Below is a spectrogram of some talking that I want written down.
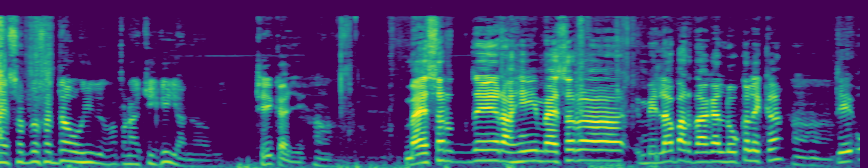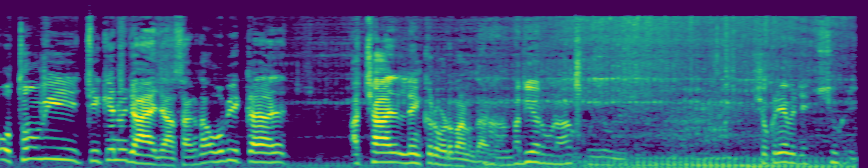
ਮੈਸਰ ਤੋਂ ਸਿੱਧਾ ਉਹੀ ਆਪਣਾ ਚੀਕੇ ਹੀ ਜਾਣਾ ਉਹ ਵੀ। ਠੀਕ ਹੈ ਜੀ। ਹਾਂ। ਮੈਸਰ ਦੇ ਰਾਹੀਂ ਮੈਸਰ ਮੇਲਾ ਭਰਦਾ ਹੈਗਾ ਲੋਕਲ ਇੱਕ। ਹਾਂ ਹਾਂ। ਤੇ ਉੱਥੋਂ ਵੀ ਚੀਕੇ ਨੂੰ ਜਾਇਆ ਜਾ ਸਕਦਾ। ਉਹ ਵੀ ਇੱਕ ਅੱਛਾ ਲਿੰਕ ਰੋਡ ਬਣਦਾ ਹੈਗਾ। ਹਾਂ ਵਧੀਆ ਰੋਡ ਆ ਕੋਈ ਉਹ ਨਹੀਂ। ਸ਼ੁਕਰੀਆ ਵੀਰ ਜੀ। ਸ਼ੁਕਰੀਆ।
